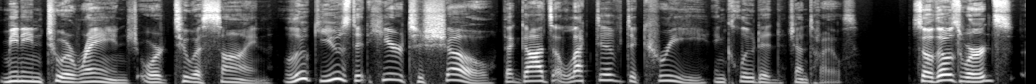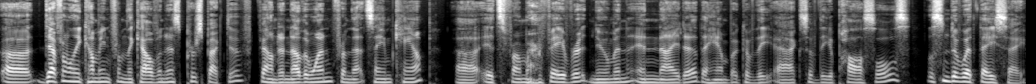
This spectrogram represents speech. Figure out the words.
meaning to arrange or to assign. Luke used it here to show that God's elective decree included Gentiles. So, those words, uh, definitely coming from the Calvinist perspective, found another one from that same camp. Uh, it's from our favorite Newman and Nida, the Handbook of the Acts of the Apostles. Listen to what they say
